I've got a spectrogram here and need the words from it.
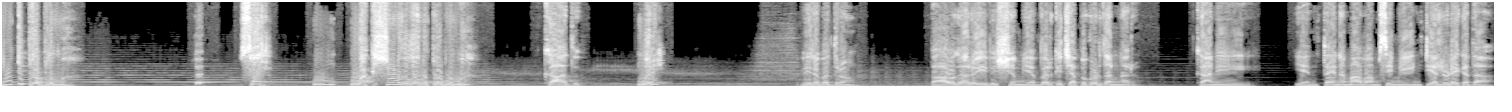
ఇంటి ప్రాబ్లమా? సార్ మ్, కృష్ణుడి వల్ల ప్రాబ్లమా? కాదు. మరి? వీరభద్రం బావగారు ఈ విషయం ఎవ్వరికి చెప్పకూడదన్నారు. కానీ ఎంతైనా మా వంశీ మీ ఇంటి అల్లుడే కదా.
